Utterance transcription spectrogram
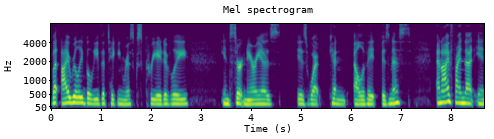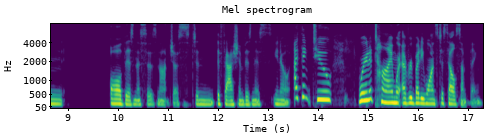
but I really believe that taking risks creatively in certain areas is what can elevate business. And I find that in all businesses, not just in the fashion business. You know, I think too, we're in a time where everybody wants to sell something.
